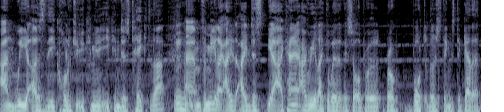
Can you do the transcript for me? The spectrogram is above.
and we as the Call of Duty community can just take to that. Um, for me, like I, I just yeah, I kind of I really like the way that they sort of bro- bro- brought those things together.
